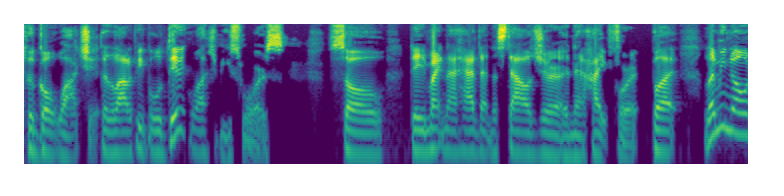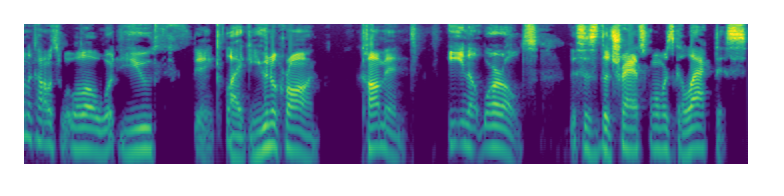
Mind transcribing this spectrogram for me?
to go watch it. Because a lot of people who didn't watch Beast Wars. So they might not have that nostalgia and that hype for it. But let me know in the comments below what you think. Like Unicron coming, eating up worlds. This is the Transformers Galactus.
